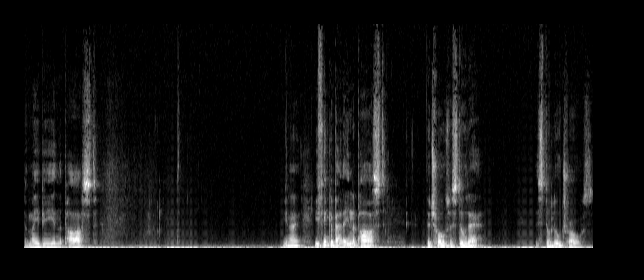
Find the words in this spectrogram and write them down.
that may be in the past. You know, you think about it, in the past, the trolls were still there. There's still little trolls.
